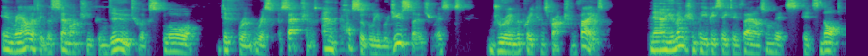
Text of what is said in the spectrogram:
In reality, there's so much you can do to explore different risk perceptions and possibly reduce those risks during the pre-construction phase. Now, you mentioned PPC 2000. It's, it's not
